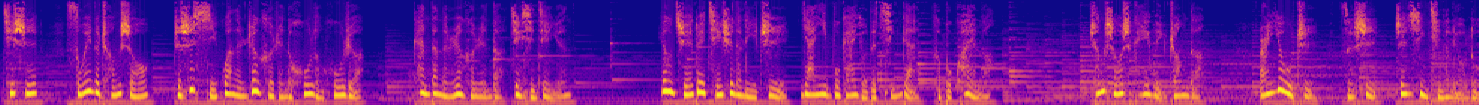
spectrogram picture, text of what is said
其实，所谓的成熟，只是习惯了任何人的忽冷忽热，看淡了任何人的渐行渐远。用绝对情绪的理智压抑不该有的情感和不快乐。成熟是可以伪装的，而幼稚则是真性情的流露。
